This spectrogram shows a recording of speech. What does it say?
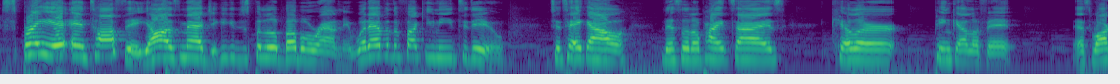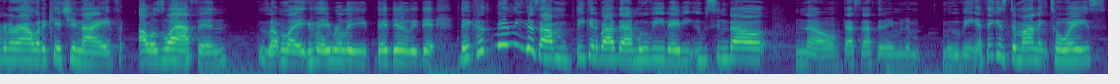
Spray it and toss it. Y'all is magic. You can just put a little bubble around it. Whatever the fuck you need to do to take out this little pint sized killer pink elephant that's walking around with a kitchen knife. I was laughing because I'm like, they really, they really did. They, cause maybe because I'm thinking about that movie, Baby Oopsin Doll. No, that's not the name of the movie. I think it's Demonic Toys.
